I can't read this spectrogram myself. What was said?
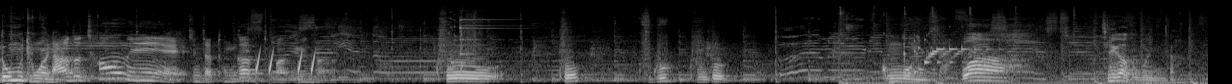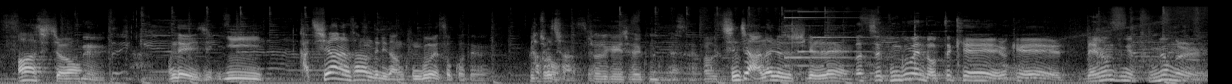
너무 동안이. 나도 처음에 진짜 동갑 막 이런 거 알았어. 9 9 99? 99 00입니다. 와. 제가 구구입니다. 아 진짜요? 네. 근데 이제 이 같이 하는 사람들이 난 궁금했었거든. 다 그렇지 않았어요. 저게 제일 궁금했어요. 진짜 안 알려주시길래 나 진짜 궁금했는데 어떻게 이렇게 네 명 중에 두 명을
